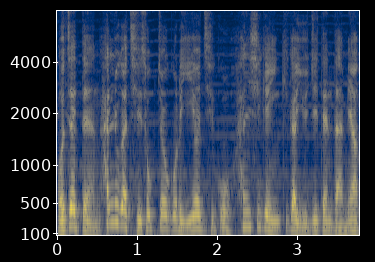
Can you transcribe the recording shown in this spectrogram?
어쨌든 한류가 지속적으로 이어지고 한식의 인기가 유지된다면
